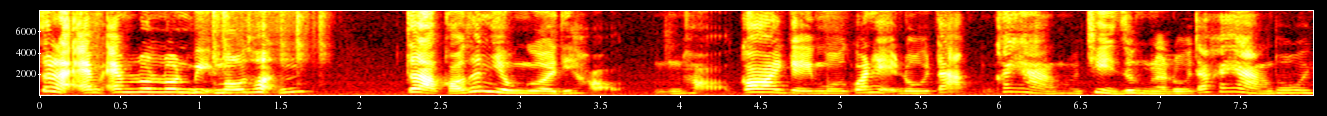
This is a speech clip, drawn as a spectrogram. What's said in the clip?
tức là em em luôn luôn bị mâu thuẫn. Tức là có rất nhiều người thì họ họ coi cái mối quan hệ đối tác khách hàng, chỉ dừng là đối tác khách hàng thôi.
